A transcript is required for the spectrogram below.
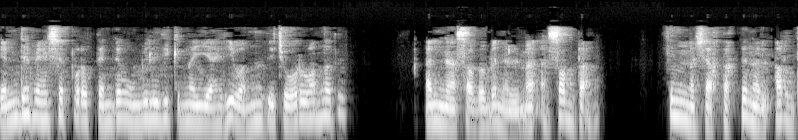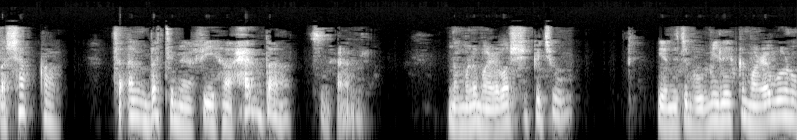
എന്റെ മേശപ്പുറത്ത് എന്റെ മുമ്പിലിരിക്കുന്ന ഈ അരി വന്നത് ചോറ് വന്നത്? അന്ന സബബിന الماء صبا ثم شققنا الأرض شقا فأنبتنا فيها حبا سبحان الله നമ്മൾ മഴ വർഷിപ്പിച്ചു എന്നിട്ട് ഭൂമിയിലേക്ക് മഴ വീണു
